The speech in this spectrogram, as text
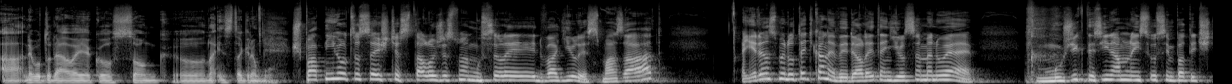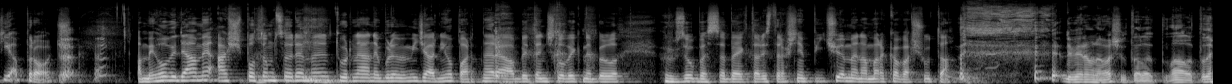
A nebo to dávají jako song uh, na Instagramu. špatného, co se ještě stalo, že jsme museli dva díly smazat. A jeden jsme doteďka nevydali, ten díl se jmenuje Muži, kteří nám nejsou sympatičtí a proč. A my ho vydáme až po tom, co jdeme turné a nebudeme mít žádného partnera, aby ten člověk nebyl hruzou bez sebe, jak tady strašně píčujeme na Marka Vašuta. Kdyby jenom na vašu, ale, no, ale to ne.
